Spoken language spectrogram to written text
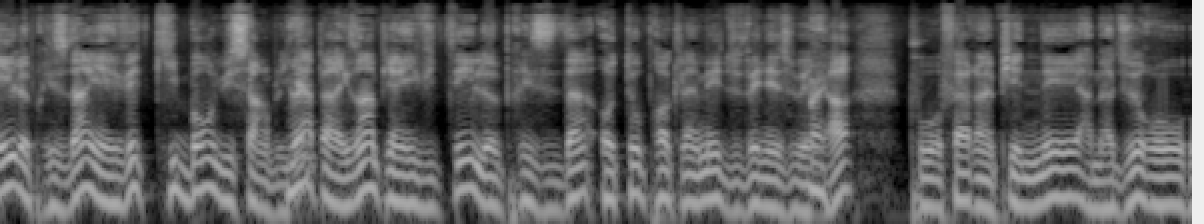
Et le président invite qui bon lui semble. Hier, par exemple, il a invité le président autoproclamé du Venezuela pour faire un pied de nez à Maduro.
